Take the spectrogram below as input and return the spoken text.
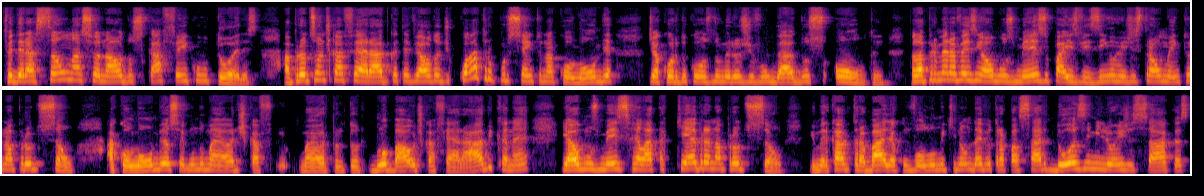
Federação Nacional dos Cafeicultores. A produção de café arábica teve alta de 4% na Colômbia, de acordo com os números divulgados ontem. Pela primeira vez em alguns meses, o país vizinho registra aumento na produção. A Colômbia é o segundo maior, de maior produtor global de café arábica, né? E há alguns meses relata quebra na produção. E o mercado trabalha com volume que não deve ultrapassar 12 milhões de sacas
